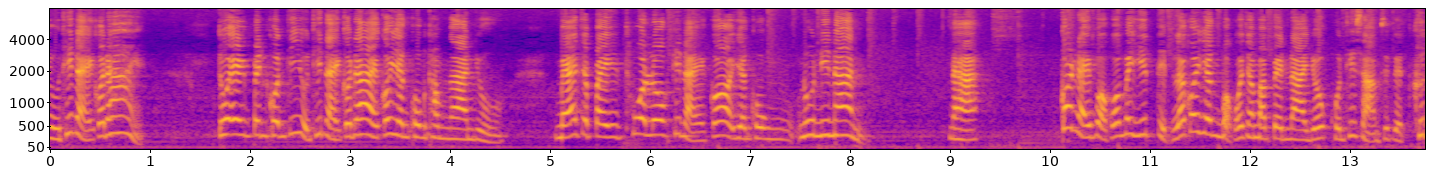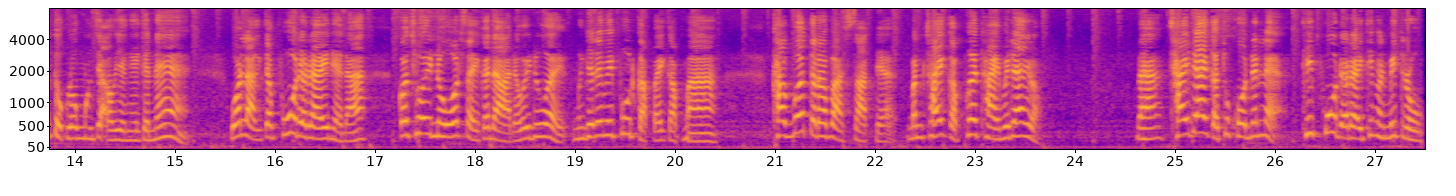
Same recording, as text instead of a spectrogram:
อยู่ที่ไหนก็ได้ ตัวเองเป็นคนที่อยู่ที่ไหนก็ได้ ก็ยังคงทำงานอยู่ แม้จะไปทั่วโลกที่ไหนก็ยังคงนู่นนี่นั่นนะคะก็ไหนบอกว่าไม่ยึดติด แล้วก็ยังบอกว่าจะมาเป็นนายกคนที่ 31 คือตกลงมึงจะเอาอยัางไงกันแน่ว่าหลังจะพูดอะไรเนี่ยนะก็ช่วยโน้ตใส่กระดาษเอาไว้ด้วย มึงจะได้ไม่พูดกลับไปกลับมาคำว่าตระบาดสัตว์เนี่ยมันใช้กับเพื่อไทยไม่ได้หรอกนะใช้ได้กับทุกคนนั่นแหละ ที่พูดอะไรที่มันไม่ตรง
